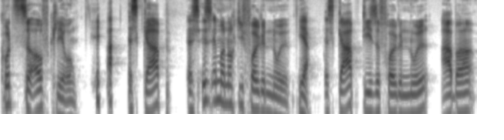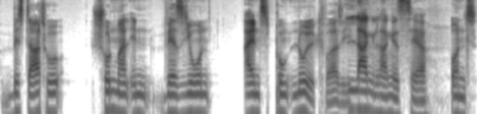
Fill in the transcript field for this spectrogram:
kurz zur Aufklärung. Ja. Es gab, es ist immer noch die Folge 0. Ja. Es gab diese Folge 0, aber bis dato schon mal in Version 1.0 quasi. Lang, lang ist es her. Und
